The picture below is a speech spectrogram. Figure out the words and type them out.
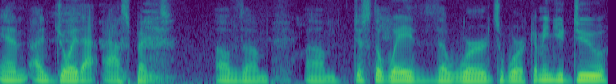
And I enjoy that aspect of them. Um, just the way the words work. I mean, you do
